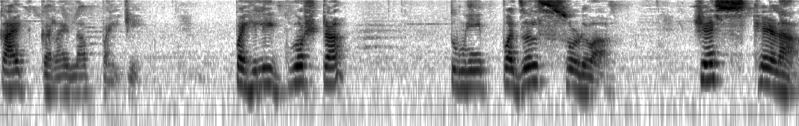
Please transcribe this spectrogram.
काय करायला पाहिजे? पहिली गोष्ट तुम्ही पझल्स सोडवा. चेस खेळा.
